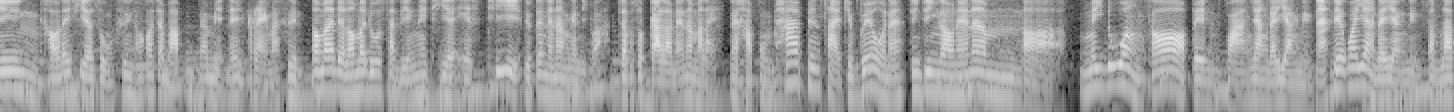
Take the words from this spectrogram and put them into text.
ยิ่งเขาได้เทียร์สูงขึ้นเขาก็จะบัฟดาเมจได้แรงมากขึ้น ต่อมาเดี๋ยวเรามาดูสัตว์เลี้ยงในเทียร์ S ที่ติวเตอร์แนะนำกันดีกว่า จากประสบการณ์เราแนะนำอะไรนะครับผมถ้าเป็นสายเก็บเวลนะ จริง ๆ เราแนะนำอ่อไม่ด้วงก็เป็นกวางอย่างใดอย่างหนึ่งนะ เรียกว่าอย่างใดอย่างหนึ่งสำหรับ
